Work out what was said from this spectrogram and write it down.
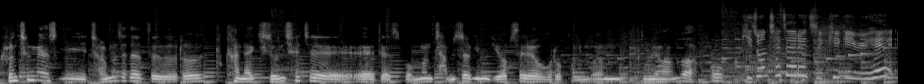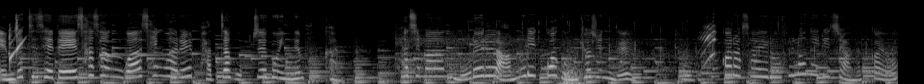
그런 측면에서 이 젊은 세대들을 북한의 기존 체제에 대해서 보면 잠재적인 위협 세력으로 보는 건 분명한 것 같고 기존 체제를 지키기 위해 MZ 세대의 사상과 생활을 바짝 옥죄고 있는 북한. 하지만 모래를 아무리 꽉 움켜쥔 들 결국 손가락 사이로 흘러내리지 않을까요?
